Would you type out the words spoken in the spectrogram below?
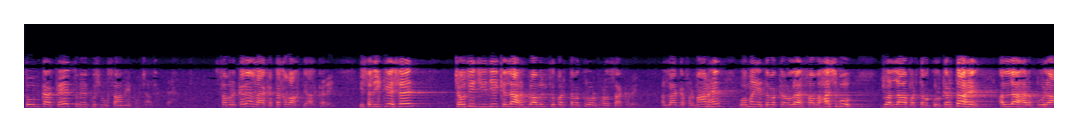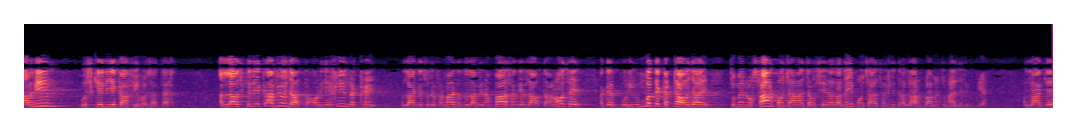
تو ان کا قید تمہیں کچھ نقصان نہیں پہنچا سکتا۔ ہے صبر کریں، اللہ کا تقوی اختیار کریں۔ اس طریقے سے چوتھی چیز یہ کہ اللہ رب العالمین کے اوپر توکل اور بھروسہ کرے۔ اللہ کا فرمان ہے وہ میں توقع اللہ صاحب حسب جو اللہ پر توکل کرتا ہے، اللہ رب العالمین اس کے لیے کافی ہو جاتا ہے۔ اللہ اس کے لیے کافی ہو جاتا ہے اور یقین رکھیں۔ اللہ کے سل فرمایا عبداللہ بن عباس رضی اللہ تعالیٰ سے، اگر پوری امت اکٹھا ہو جائے تو میں نقصان پہنچانا چاہوں، اس سے زیادہ نہیں پہنچا سکی تو اللہ رب العالمین تمہارے لیے لکھ دیا۔ اللہ کے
